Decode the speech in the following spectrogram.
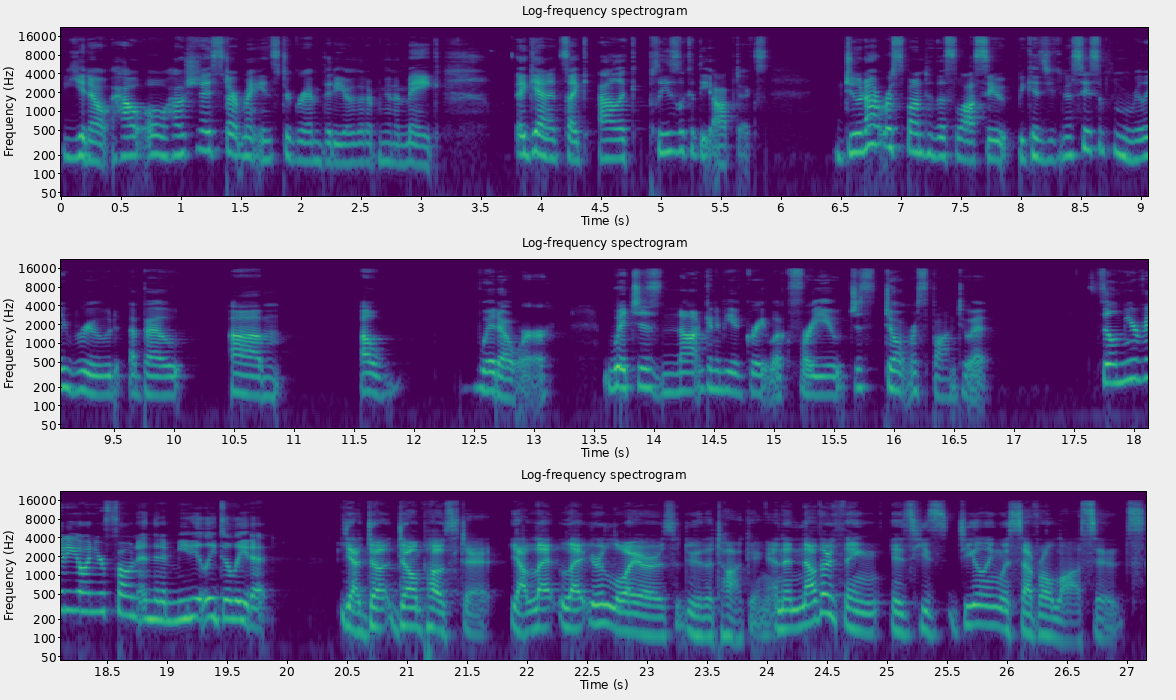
You know, how oh, how should I start my Instagram video that I'm going to make? Again, it's like, Alec, please look at the optics. Do not respond to this lawsuit because you're going to say something really rude about um a widower, which is not going to be a great look for you. Just don't respond to it. Film your video on your phone and then immediately delete it. Yeah, don't don't post it. Yeah, let let your lawyers do the talking. And another thing is he's dealing with several lawsuits.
